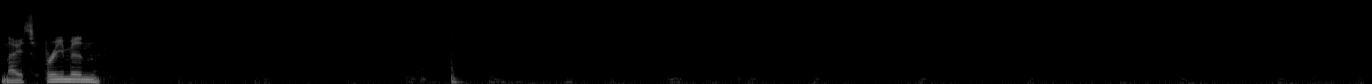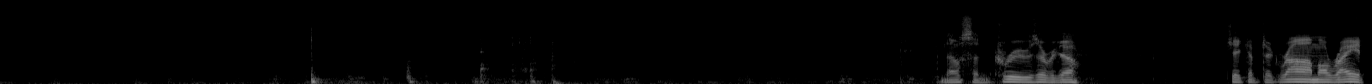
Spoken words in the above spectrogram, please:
Nice Freeman. Nelson Cruz. There we go. Jacob DeGrom. All right.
